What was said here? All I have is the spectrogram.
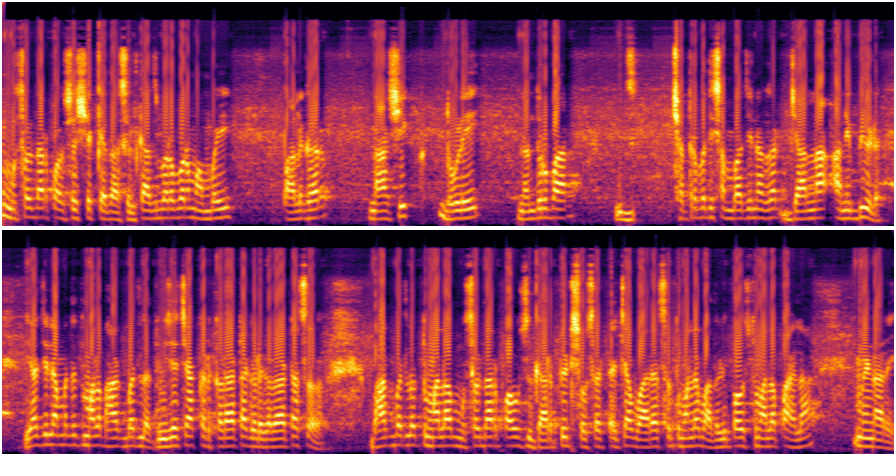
मुसळधार पावसाची शक्यता असेल. त्याचबरोबर मुंबई पालघर नाशिक धुळे नंदुरबार ज- छत्रपती संभाजीनगर जालना आणि बीड या जिल्ह्यामध्ये तुम्हाला भाग बदलत विजेच्या कडकडाटा गडगडाटासह भाग बदलत तुम्हाला मुसळधार पाऊस गारपीट सोसाट्याच्या वाऱ्यासह तुम्हाला वादळी पाऊस तुम्हाला पाहायला मिळणार आहे.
